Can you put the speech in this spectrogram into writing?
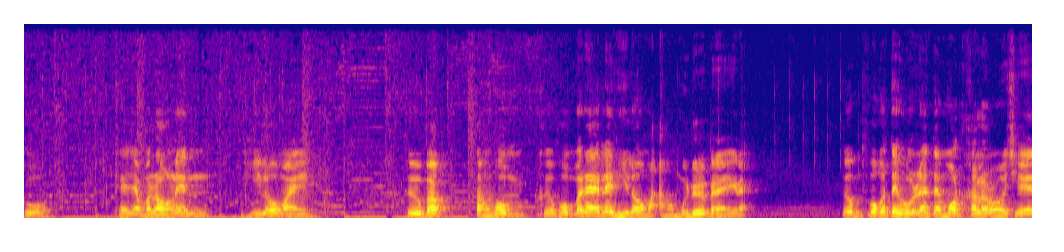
กูแค่จะมาลองเล่นฮีโร่ใหม่ คือแบบต้องผมคือผมไม่ได้เล่นฮีโร่มาเอ้ามึงเดินไปไหนกันเนี่ยคือปกติผมเล่นแต่หมดคาร์โรเชน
